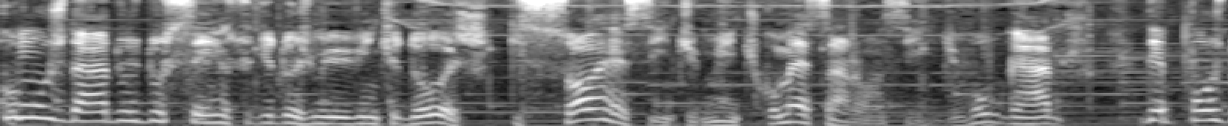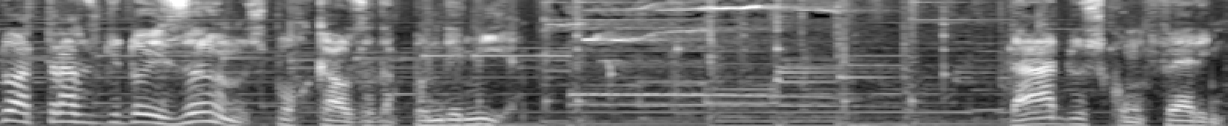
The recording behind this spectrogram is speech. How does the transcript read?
Como os dados do censo de 2022, que só recentemente começaram a ser divulgados, depois do atraso de dois anos por causa da pandemia. Dados conferem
